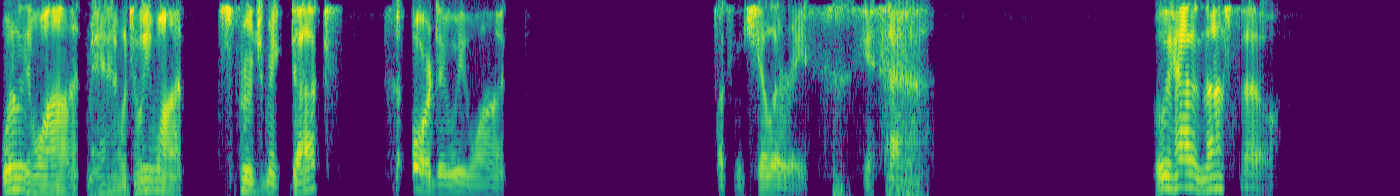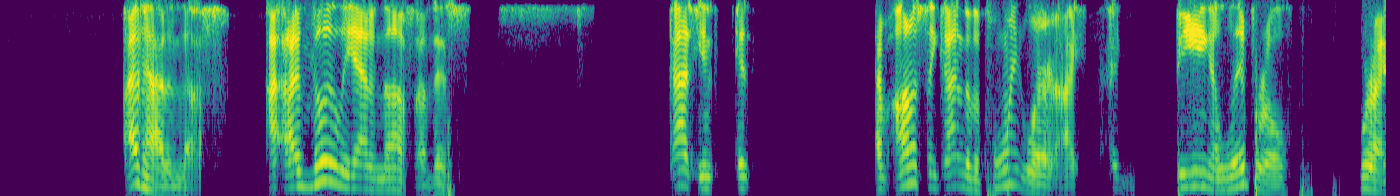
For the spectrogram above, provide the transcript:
What do we want, man? What do we want? Scrooge McDuck? Or do we want fucking Hillary? Yeah. We had enough, though. I've had enough. I, I've literally had enough of this. God, it, it, I've honestly gotten to the point where I, I, being a liberal, where I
